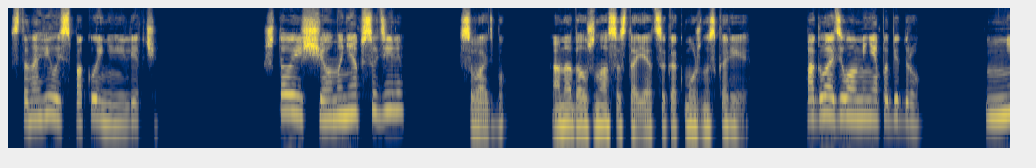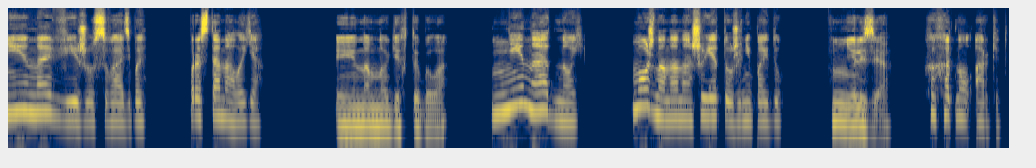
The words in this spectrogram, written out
становилось спокойнее и легче. «Что еще мы не обсудили?» «Свадьбу. Она должна состояться как можно скорее». Погладил он меня по бедру. «Ненавижу свадьбы», — простонала я. «И на многих ты была?» «Ни на одной. Можно на нашу я тоже не пойду». «Нельзя», — хохотнул Аркет.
